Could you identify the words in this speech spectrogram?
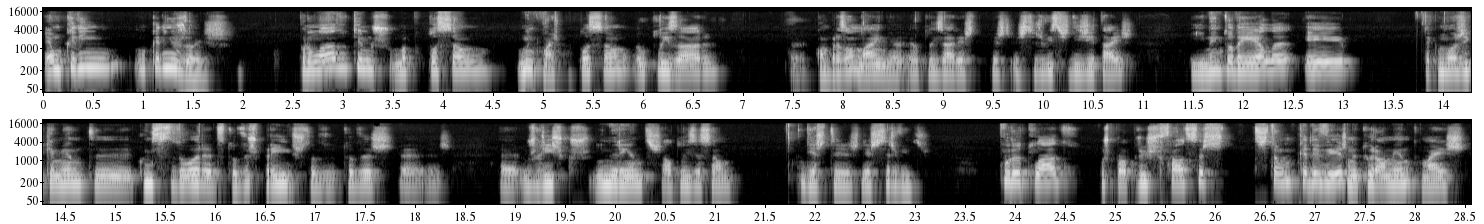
É um bocadinho, um bocadinho os dois. Por um lado, temos uma população, muito mais população, a utilizar uh, compras online, a, a utilizar este, este, estes serviços digitais e nem toda ela é tecnologicamente conhecedora de todos os perigos, todos, todos as, uh, os riscos inerentes à utilização destes, destes serviços. Por outro lado, os próprios fraudsters estão cada vez, naturalmente, mais,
